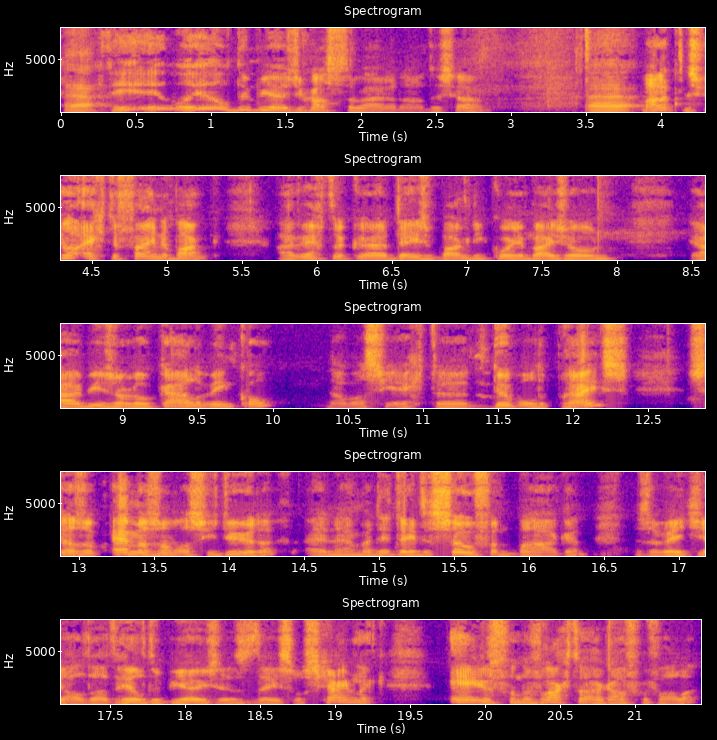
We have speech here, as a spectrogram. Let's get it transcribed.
ja. Heel, heel, heel, dubieuze gasten waren daar. Dus ja. Uh, maar het is wel echt een fijne bank. Hij werd ook, uh, deze bank, die kon je bij zo'n, ja, zo'n lokale winkel. Daar was hij echt dubbel de prijs. Zelfs op Amazon was hij duurder. En, uh, maar dit heet de Sofanbargain. Dus dan weet je al dat het heel dubieus is. Deze is waarschijnlijk ergens van de vrachtwagen afgevallen.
